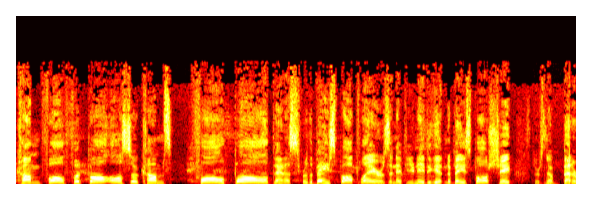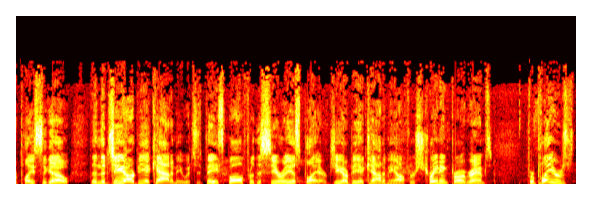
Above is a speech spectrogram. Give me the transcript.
Come fall football, also comes fall ball, Dennis, for the baseball players. And if you need to get into baseball shape, there's no better place to go than the GRB Academy, which is baseball for the serious player. GRB Academy offers training programs for players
